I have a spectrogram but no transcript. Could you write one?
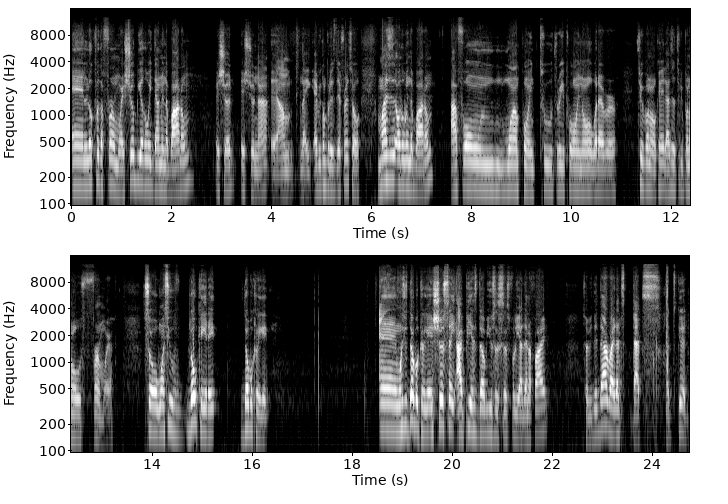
and look for the firmware. It should be all the way down in the bottom it should. It should not. Um, like every computer is different. So mine is all the way in the bottom. iPhone 1.2, 3.0, whatever. 3.0. Okay, that's a 3.0 firmware. So once you locate it, double click it. And once you double click it, it should say IPSW successfully identified. So if you did that right, that's that's that's good.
